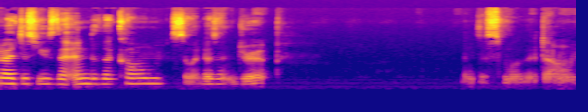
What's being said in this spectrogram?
But I just use the end of the comb so it doesn't drip. And just smooth it down.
